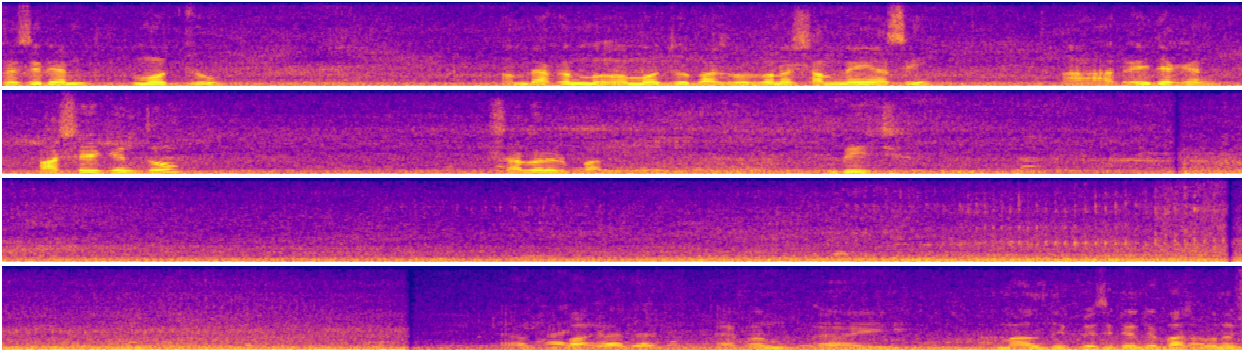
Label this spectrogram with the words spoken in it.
প্রেসিডেন্ট মজ্জু। আমরা এখন মজ্জুর বাসভবনের সামনেই আছি। আর এই দেখেন পাশেই কিন্তু সাগরের পাল বীজ এখন এই মালদ্বীপ প্রেসিডেন্টের বাসভবনের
